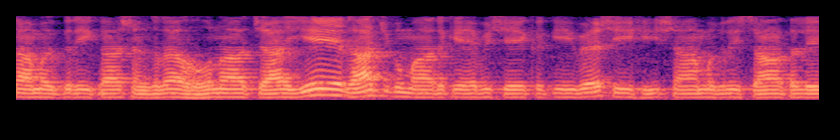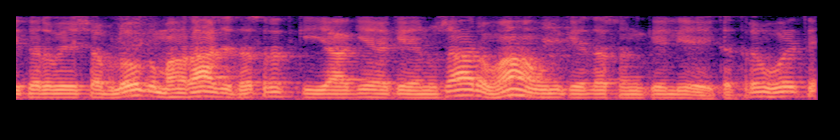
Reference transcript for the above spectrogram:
सामग्री का संग्रह होना चाहिए। राजकुमार के अभिषेक की वैसी ही सामग्री साथ लेकर वे सब लोग महाराज दशरथ की आज्ञा के अनुसार वहाँ उनके दर्शन के लिए एकत्र हुए थे।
